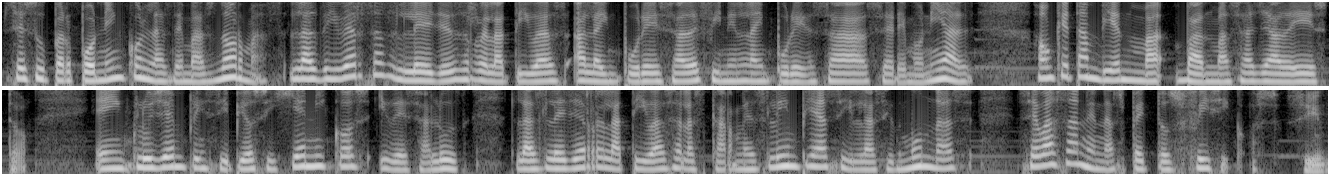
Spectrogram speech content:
se superponen con las demás normas. Las diversas leyes relativas a la impureza definen la impureza ceremonial, aunque también van más allá de esto e incluyen principios higiénicos y de salud. Las leyes relativas a las carnes limpias y las inmundas se basan en aspectos físicos. Sí,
